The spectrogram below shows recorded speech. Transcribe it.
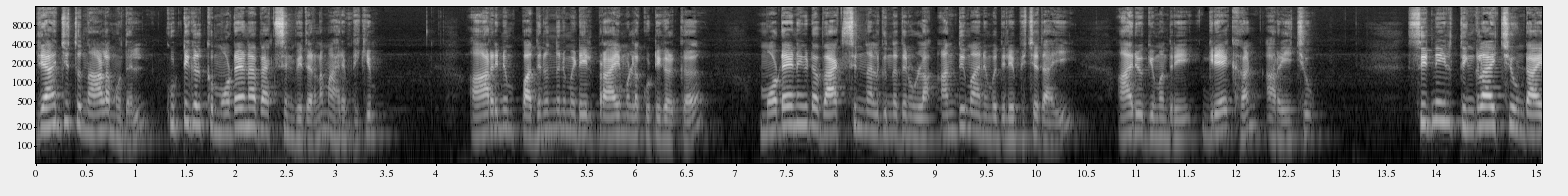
രാജ്യത്ത് നാളെ മുതൽ കുട്ടികൾക്ക് മൊഡേണ വാക്സിൻ വിതരണം ആരംഭിക്കും. ആറിനും പതിനൊന്നിനും ഇടയിൽ പ്രായമുള്ള കുട്ടികൾക്ക് മൊഡേണയുടെ വാക്സിൻ നൽകുന്നതിനുള്ള അന്തിമാനുമതി ലഭിച്ചതായി ആരോഗ്യമന്ത്രി ഗ്രേഗ് ഹൺ അറിയിച്ചു. സിഡ്നിയിൽ തിങ്കളാഴ്ചയുണ്ടായ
